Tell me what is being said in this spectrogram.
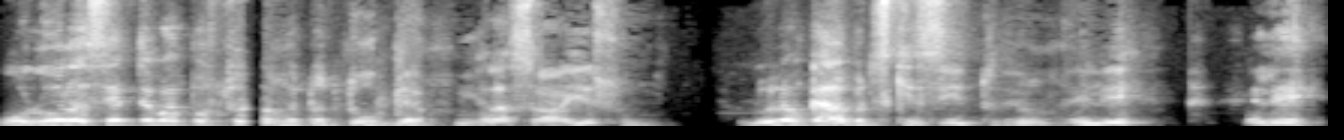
O Lula sempre teve uma postura muito dúbia em relação a isso. O Lula é um cara muito esquisito. Viu? Ele, ele,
